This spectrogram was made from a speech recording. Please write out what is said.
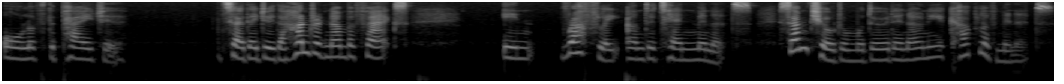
all of the pages. So they do the 100 number facts in roughly under 10 minutes. Some children will do it in only a couple of minutes.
